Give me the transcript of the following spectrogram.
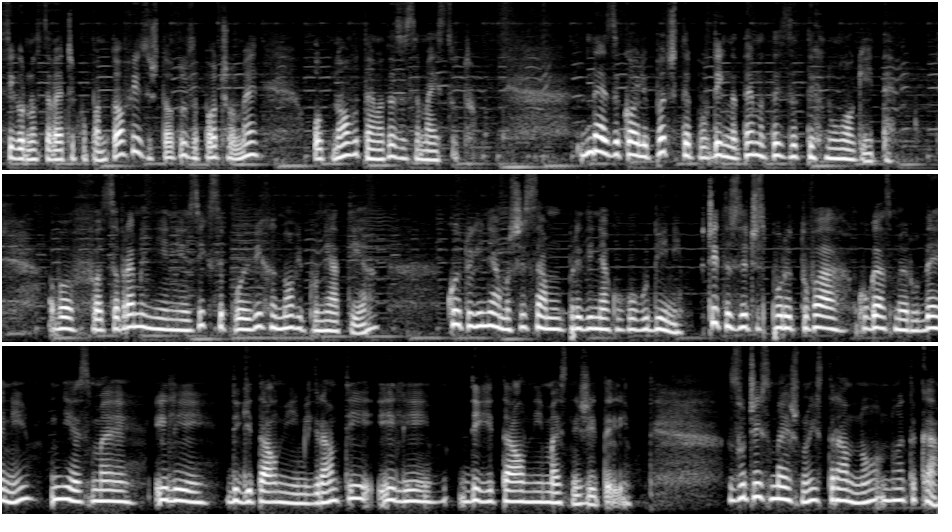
Сигурно сте вече по пантофи, защото започваме отново темата за семейството. Днес за кой ли път ще повдигна темата за технологиите. В съвременния ни език се появиха нови понятия, които ги нямаше само преди няколко години. Счита се, че според това, кога сме родени, ние сме или дигитални иммигранти, или дигитални местни жители – Звучи смешно и странно, но е така.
